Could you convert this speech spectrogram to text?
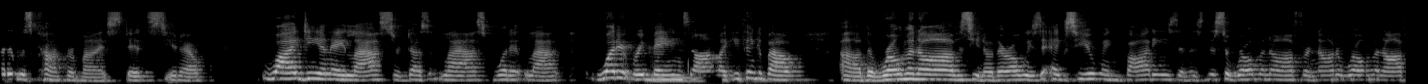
but it was compromised. It's, you know, why DNA lasts or doesn't last, what it last, what it remains mm-hmm. on. Like you think about uh, the Romanovs, you know, they're always exhuming bodies, and is this a Romanov or not a Romanov?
